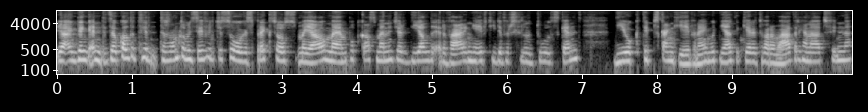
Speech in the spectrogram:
Ja, ik denk, en het is ook altijd interessant om eens eventjes zo'n gesprek zoals met jou, mijn podcastmanager, die al de ervaring heeft, die de verschillende tools kent, die ook tips kan geven. Hè. Je moet niet elke keer het warm water gaan uitvinden.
